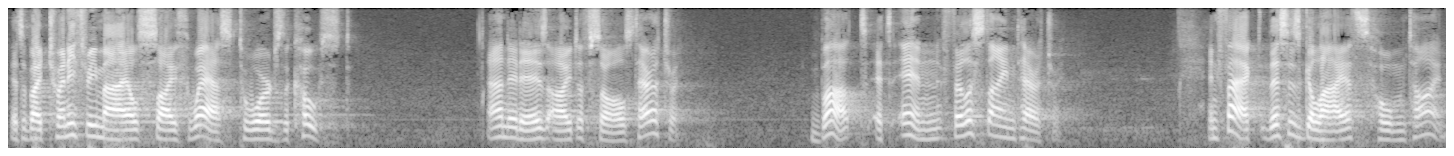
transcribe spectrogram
It's about 23 miles southwest towards the coast. And it is out of Saul's territory. But it's in Philistine territory. In fact, this is Goliath's hometown.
